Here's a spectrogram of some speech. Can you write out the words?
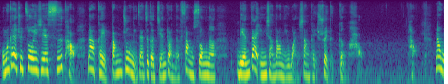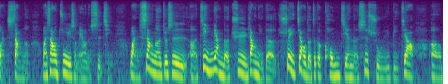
我们可以去做一些思考，那可以帮助你在这个简短的放松呢。连带影响到你晚上可以睡得更好。好，那晚上呢？晚上要注意什么样的事情？晚上呢，就是呃，尽量的去让你的睡觉的这个空间呢，是属于比较呃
